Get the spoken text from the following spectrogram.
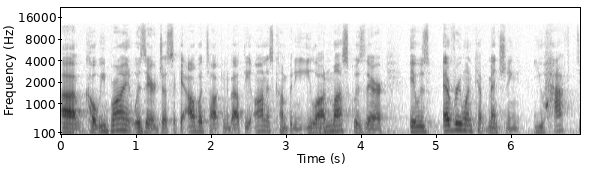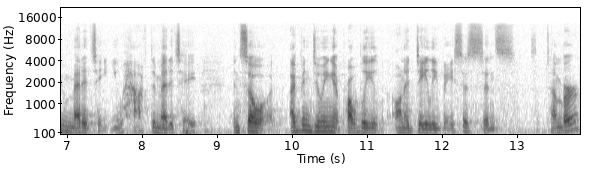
uh, Kobe Bryant was there, Jessica Alba talking about the Honest Company, Elon Musk was there. It was everyone kept mentioning you have to meditate, you have to meditate. And so I've been doing it probably on a daily basis since September,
